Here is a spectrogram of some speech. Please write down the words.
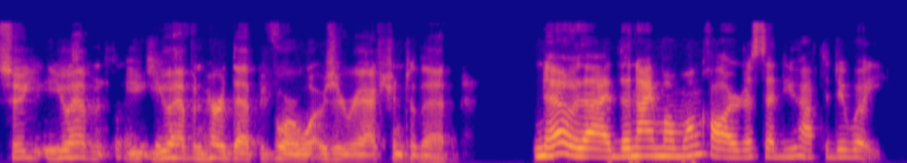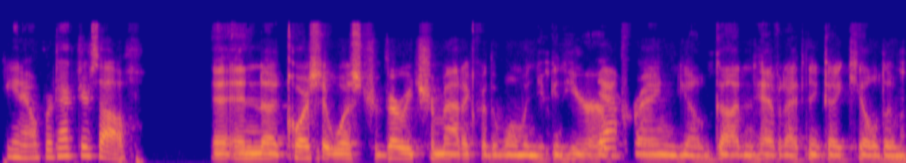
So you you haven't, you, you haven't heard that before. What was your reaction to that? No, that the nine one one caller just said you have to do what you know, protect yourself. And, and of course, it was tr- very traumatic for the woman. You can hear her Yeah. praying, you know, God in heaven, I think I killed him.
